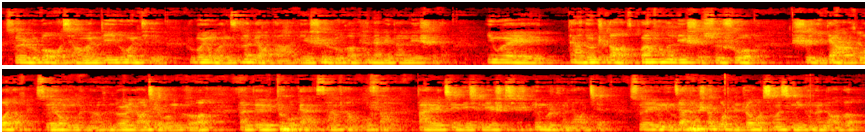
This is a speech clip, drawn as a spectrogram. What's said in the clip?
所以，如果我想问第一个问题，如果用文字的表达，您是如何看待那段历史的？因为大家都知道，官方的历史叙述是一带而过的，所以我们可能很多人了解文革，但对于土改、三反、五反、大跃进那些历史其实并不是很了解。所以，因为你在拍摄过程中，我相信你可能聊了、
